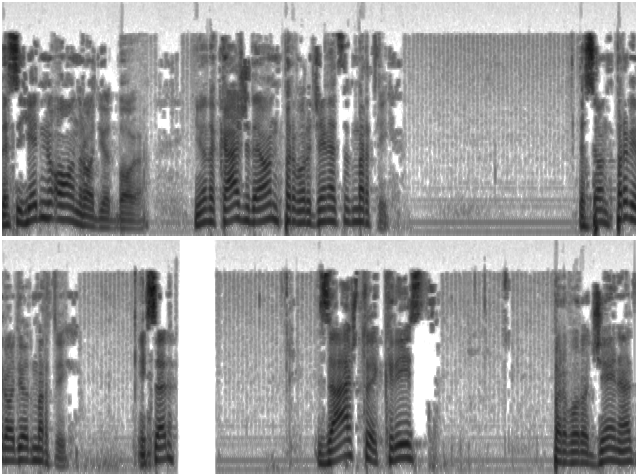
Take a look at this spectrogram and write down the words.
Da se jedino on rodi od Boga. I onda kaže da je on prvorođenac od mrtvih. Da se on prvi rodi od mrtvih. I sad, zašto je Krist prvorođenac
